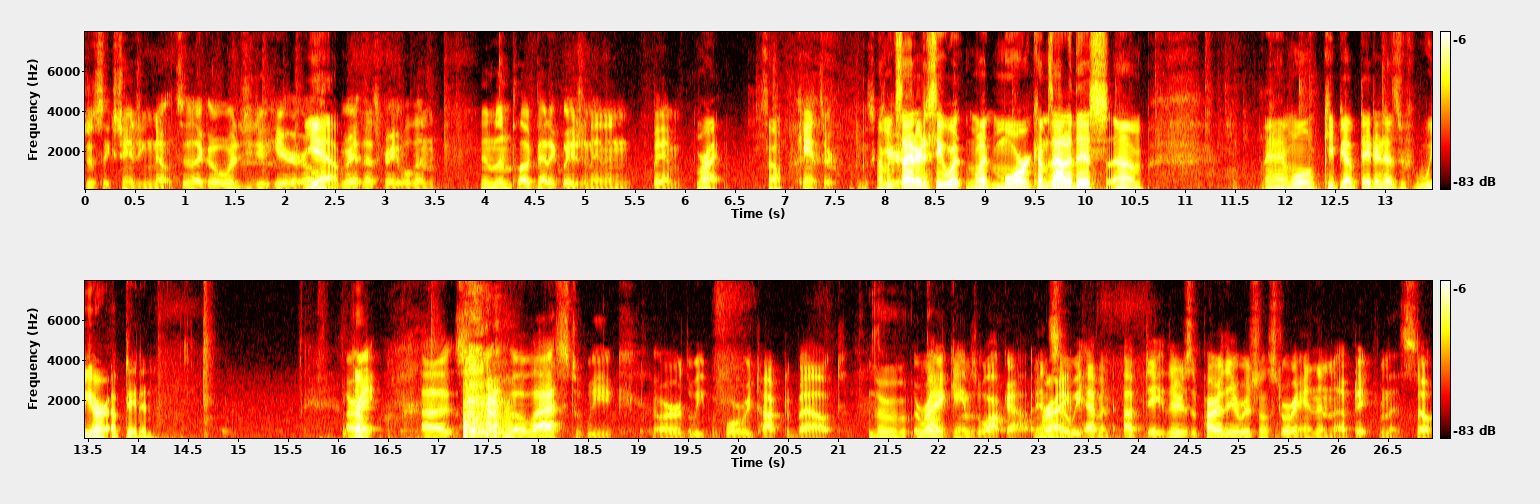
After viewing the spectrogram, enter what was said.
just exchanging notes. It's like, oh, what did you do here? Oh, Yeah. Great. That's great. Well, then, and then plug that equation in, and bam, right. So cancer. I'm excited to see what what more comes out of this. Um, and we'll keep you updated as we are updated. All No. right. Uh, so uh, last week or the week before, we talked about the Riot Games walkout, and so we have an update. There's a part of the original story and then an update from this. So,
